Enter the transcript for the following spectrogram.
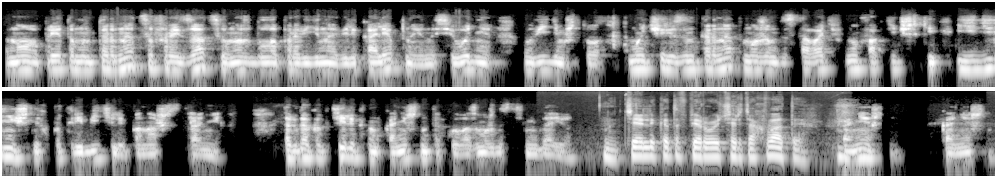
но при этом интернет-цифровизация у нас была проведена великолепно, и на сегодня мы видим, что мы через интернет можем доставать ну, фактически единичных потребителей по нашей стране. Тогда как телек нам, конечно, такой возможности не дает. Ну, телек — это в первую очередь охваты. Конечно, конечно.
